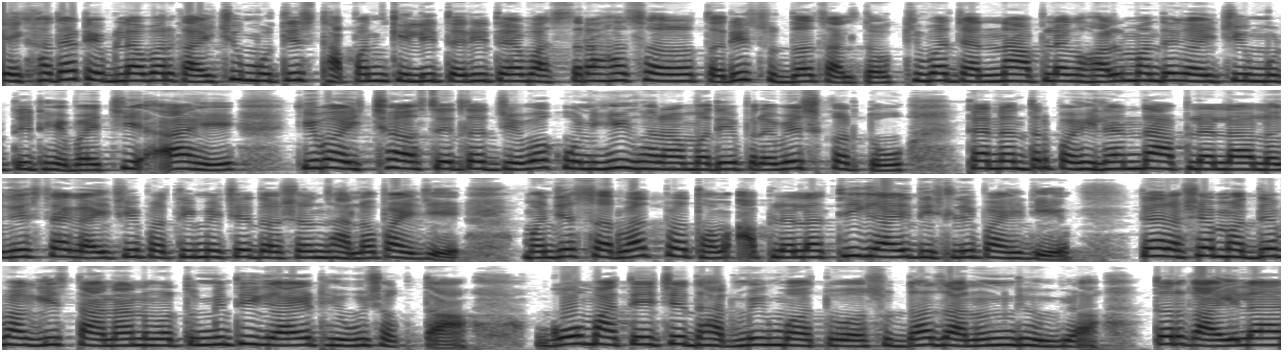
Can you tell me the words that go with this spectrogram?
एखाद्या टेबलावर गायीची मूर्ती स्थापन केली तरी त्या वासरासह तरीसुद्धा चालतं. किंवा ज्यांना आपल्या हॉलमध्ये गाईची मूर्ती ठेवायची आहे किंवा इच्छा असेल तर जेव्हा कोणीही घरामध्ये प्रवेश करतो त्यानंतर पहिल्यांदा आपल्याला लगेच त्या गाईची प्रतिमेचे दर्शन झालं पाहिजे. म्हणजे सर्वात प्रथम आपल्याला ती गाय दिसली पाहिजे. तर अशा मध्यभागी स्थानांवर तुम्ही ती गाय ठेवू शकता. गोमातेचे धार्मिक महत्त्व सुद्धा जाणून घेऊया. तर गाईला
